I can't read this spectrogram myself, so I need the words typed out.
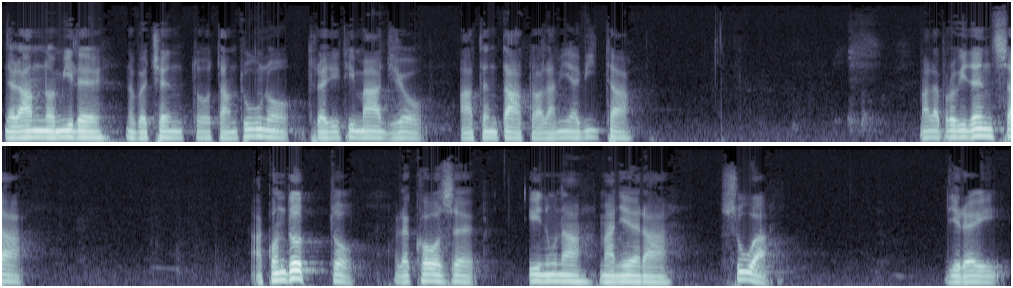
nell'anno 1981, 13 maggio, ha tentato alla mia vita, ma la provvidenza ha condotto le cose in una maniera sua, direi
